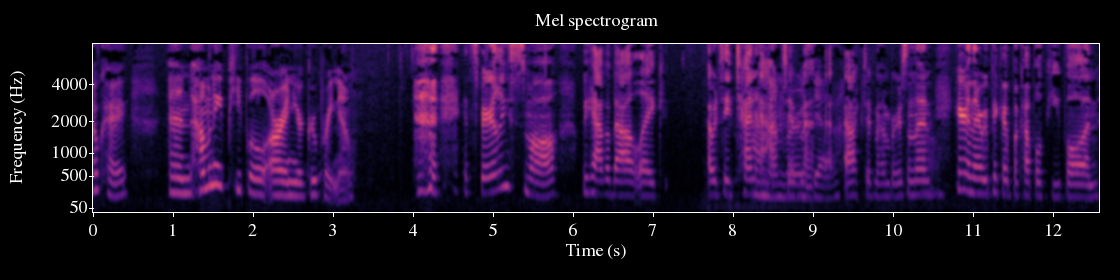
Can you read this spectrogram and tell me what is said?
Okay. And how many people are in your group right now? it's fairly small. We have about like I would say 10, 10 active members, me- yeah. active members and then here and there we pick up a couple people and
